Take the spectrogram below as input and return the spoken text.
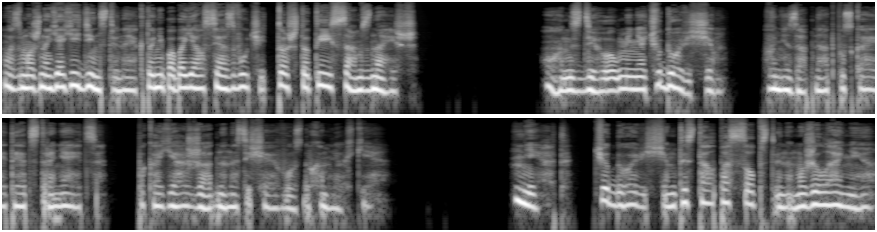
Возможно, я единственная, кто не побоялся озвучить то, что ты и сам знаешь. Он сделал меня чудовищем. Внезапно отпускает и отстраняется, пока я жадно насыщаю воздухом легкие. Нет, чудовищем ты стал по собственному желанию.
